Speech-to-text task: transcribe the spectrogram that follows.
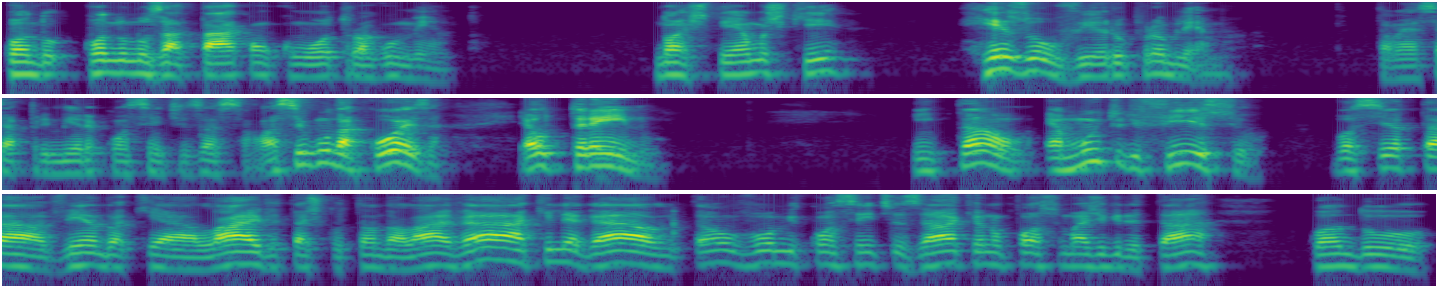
quando, quando nos atacam com outro argumento. Nós temos que resolver o problema. Então, essa é a primeira conscientização. A segunda coisa é o treino. Então, é muito difícil você está vendo aqui a live, está escutando a live, ah, que legal, então vou me conscientizar que eu não posso mais gritar quando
